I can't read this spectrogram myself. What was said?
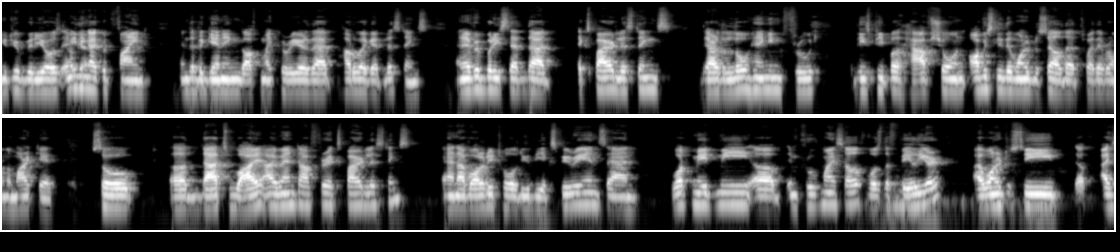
youtube videos anything Okay. i could find in the beginning of my career that how do i get listings and everybody said that expired listings they are the low hanging fruit these people have shown obviously they wanted to sell that's why they were on the market so uh, that's why i went after expired listings and i've already told you the experience and what made me uh, improve myself was the failure i wanted to see uh, I,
